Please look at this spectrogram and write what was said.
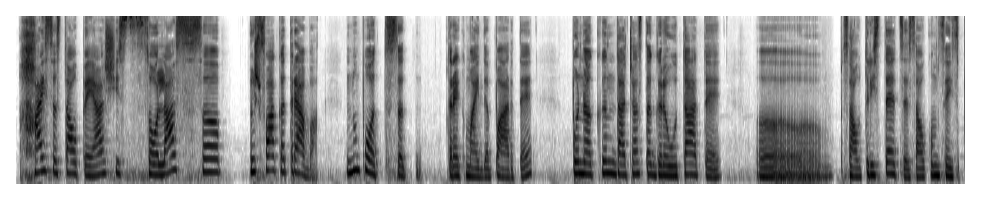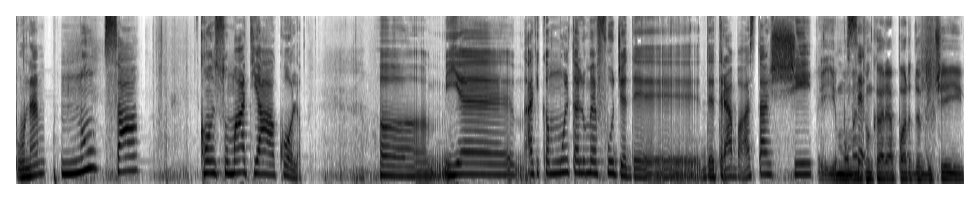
hai să stau pe ea și să o las să își facă treaba. Nu pot să trec mai departe până când această greutate uh, sau tristețe sau cum să-i spunem, nu s-a consumat ea acolo. Uh, e, adică multă lume fuge de, de treaba asta și E momentul se, în care apar de obicei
